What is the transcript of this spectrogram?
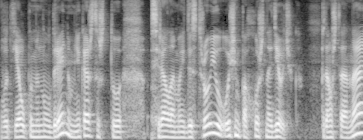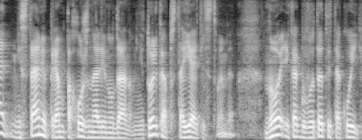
вот я упомянул дрянь, но мне кажется, что сериал «I May Destroy You» очень похож на девочек потому что она местами прям похожа на Алину Даном, не только обстоятельствами, но и как бы вот этой такой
